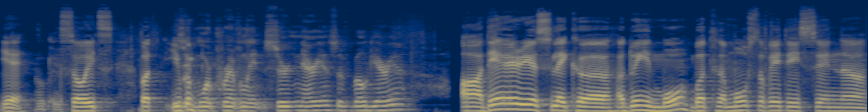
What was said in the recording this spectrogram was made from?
Yeah. Okay. So it's but you Is can it more prevalent in certain areas of Bulgaria? Uh, there are areas like uh, are doing it more, but uh, most of it is in. Uh,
